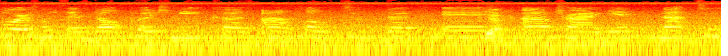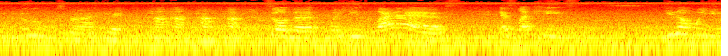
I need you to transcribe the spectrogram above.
chorus, when he says, "Don't push me, cause I'm close to the edge. Yeah. I'm trying not to lose my head." Ha ha ha ha. So the when he laughs, it's like he's, you know, when you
